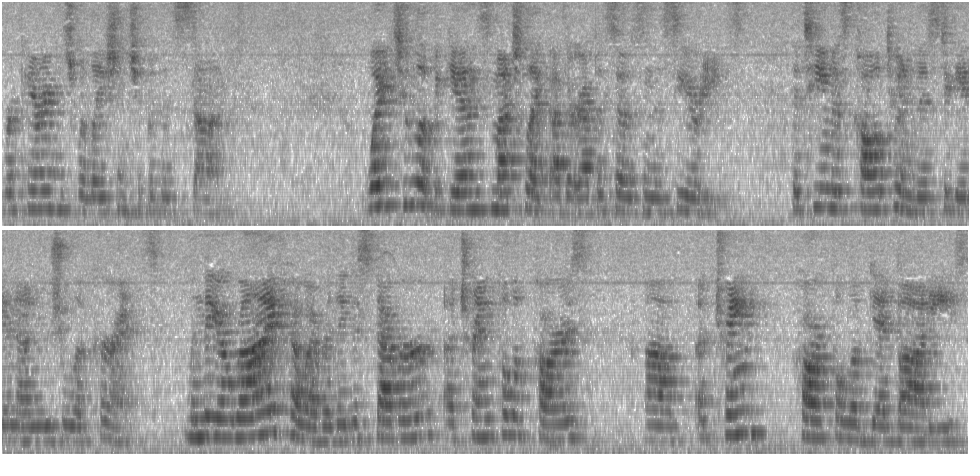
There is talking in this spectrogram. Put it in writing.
repairing his relationship with his son. White Tulip begins much like other episodes in the series. The team is called to investigate an unusual occurrence. When they arrive, however, they discover a train full of cars, uh, a train car full of dead bodies,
